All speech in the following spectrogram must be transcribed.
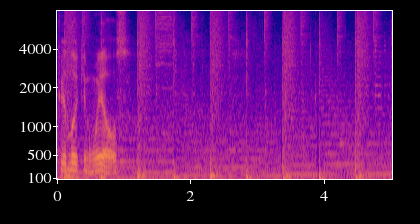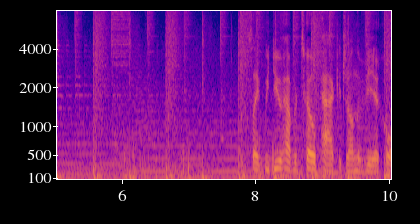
good looking wheels. Looks like we do have a tow package on the vehicle.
